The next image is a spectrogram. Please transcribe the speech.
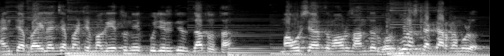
आणि त्या बैलाच्या पाठीमागे येथून एक पुजारी तिथे जात होता. माऊरच्या माऊरचं अंतर भरपूर असल्या कारणामुळं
